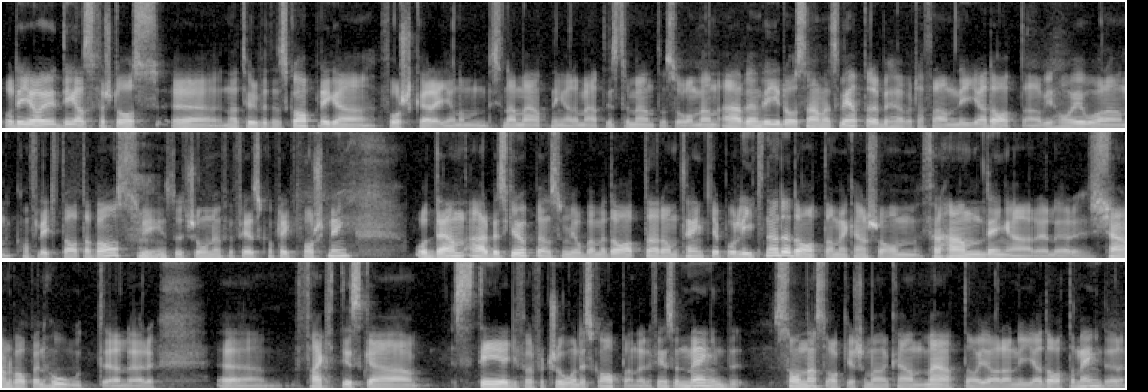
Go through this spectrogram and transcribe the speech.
och det gör ju dels förstås naturvetenskapliga forskare genom sina mätningar och mätinstrument och så, men även vi då samhällsvetare behöver ta fram nya data. Vi har ju våran konfliktdatabas vid mm. institutionen för fredskonfliktforskning och den arbetsgruppen som jobbar med data, de tänker på liknande data, men kanske om förhandlingar eller kärnvapenhot eller eh, faktiska steg för förtroendeskapande. Det finns en mängd sådana saker som man kan mäta och göra nya datamängder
